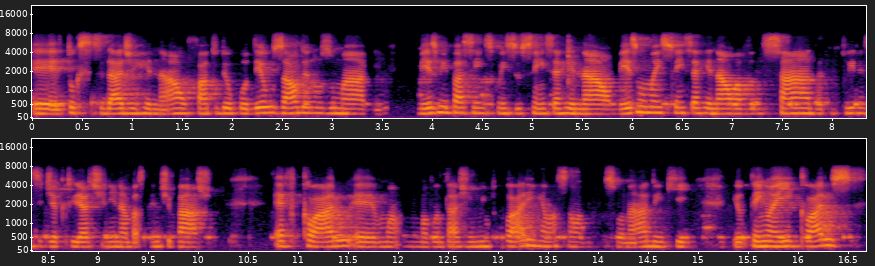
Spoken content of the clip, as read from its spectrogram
É, toxicidade renal, o fato de eu poder usar o denosumab mesmo em pacientes com insuficiência renal, mesmo uma insuficiência renal avançada, com clearance de creatinina bastante baixa, é claro, é uma, uma vantagem muito clara em relação ao bifosfonado, em que eu tenho aí claros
